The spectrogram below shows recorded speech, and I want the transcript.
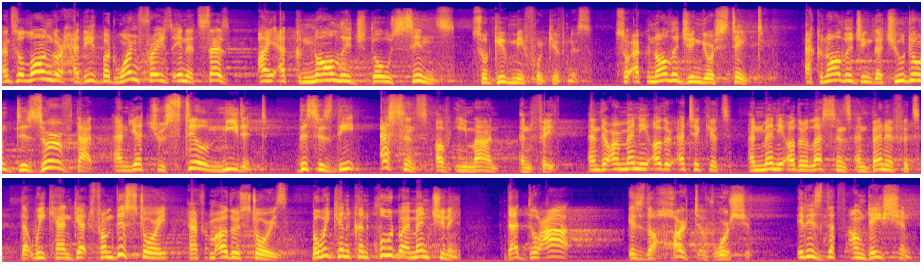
And it's a longer hadith, but one phrase in it says, I acknowledge those sins, so give me forgiveness. So acknowledging your state, acknowledging that you don't deserve that and yet you still need it. This is the essence of Iman and faith. And there are many other etiquettes and many other lessons and benefits that we can get from this story and from other stories. But we can conclude by mentioning that dua is the heart of worship. It is the foundation.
